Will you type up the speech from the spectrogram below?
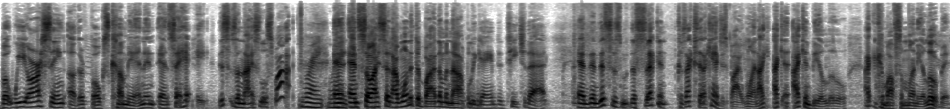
but we are seeing other folks come in and, and say hey this is a nice little spot Right, right. and, and so I said I wanted to buy the Monopoly game to teach that, and then this is the second because I said I can't just buy one. I, I can I can be a little I can come off some money a little bit.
